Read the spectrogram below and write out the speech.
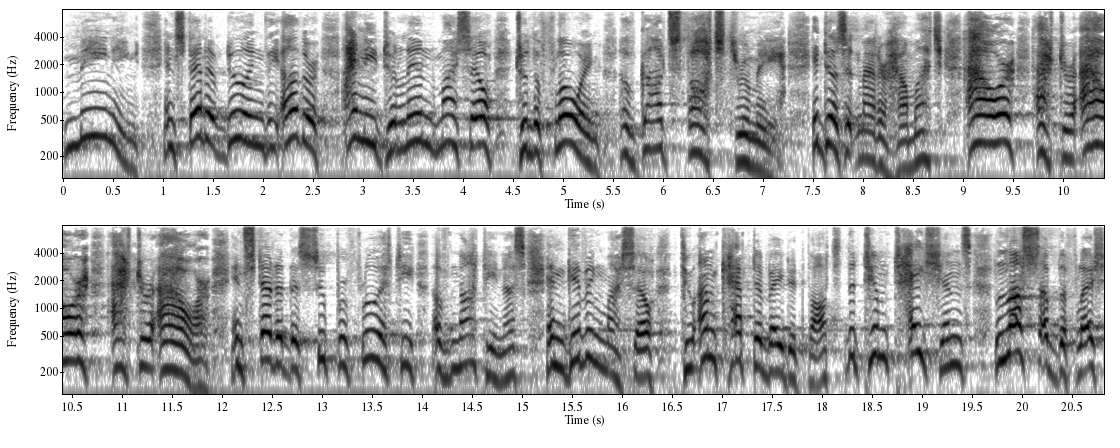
Meaning, instead of doing the other, I need to lend myself to the flowing of God's thoughts through me. It doesn't matter how much, hour after hour after hour, instead of the superfluity of naughtiness and giving myself to uncaptivated thoughts, the temptations, of the flesh.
